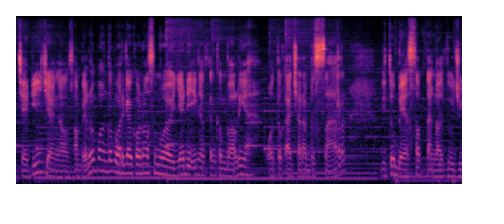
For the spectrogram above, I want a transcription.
Jadi jangan sampai lupa untuk warga Kono semuanya diingatkan kembali ya untuk acara besar itu besok tanggal 17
